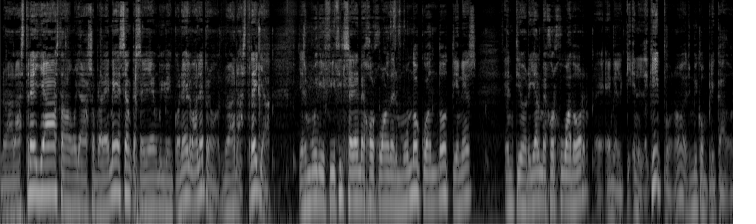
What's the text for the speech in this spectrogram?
No era la estrella, estaba muy a la sombra de Messi, aunque se lleve muy bien con él, ¿vale? Pero no era la estrella. Y es muy difícil ser el mejor jugador del mundo cuando tienes, en teoría, el mejor jugador en el, en el equipo, ¿no? Es muy complicado.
